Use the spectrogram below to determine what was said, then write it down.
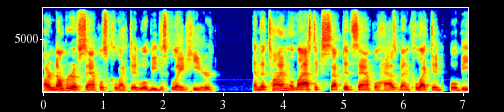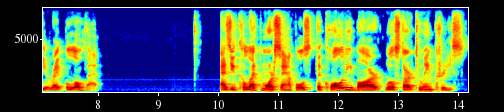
Our number of samples collected will be displayed here, and the time the last accepted sample has been collected will be right below that. As you collect more samples, the quality bar will start to increase.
